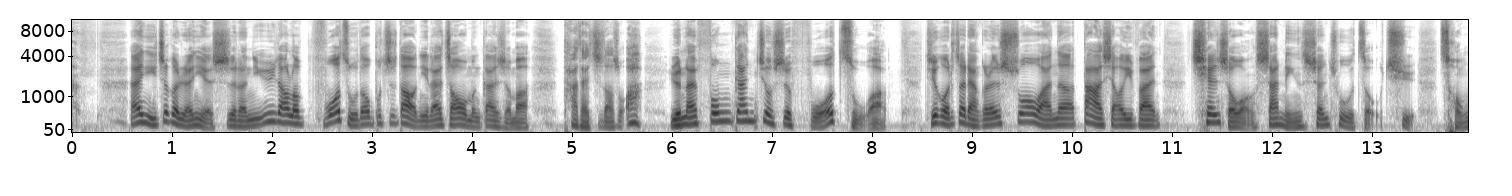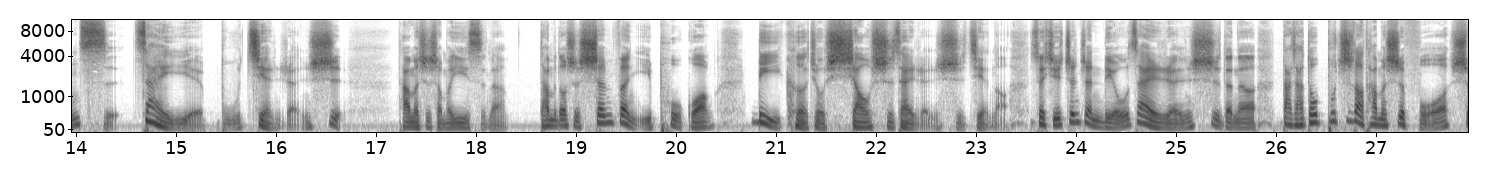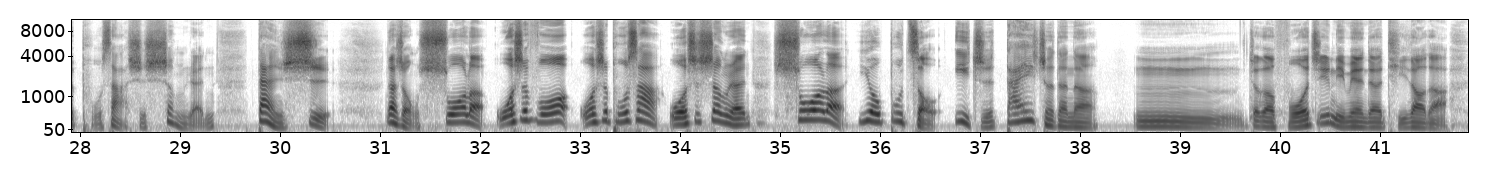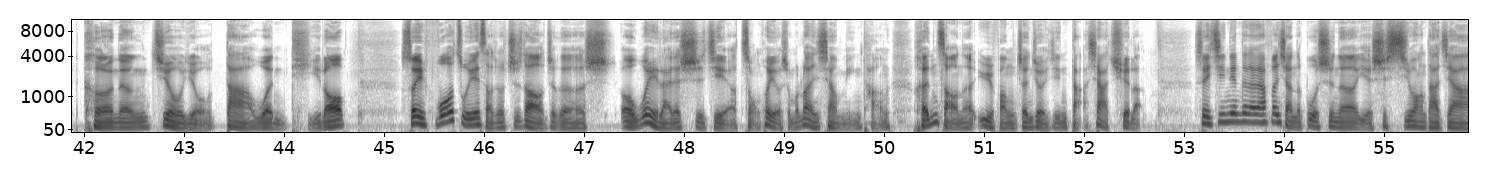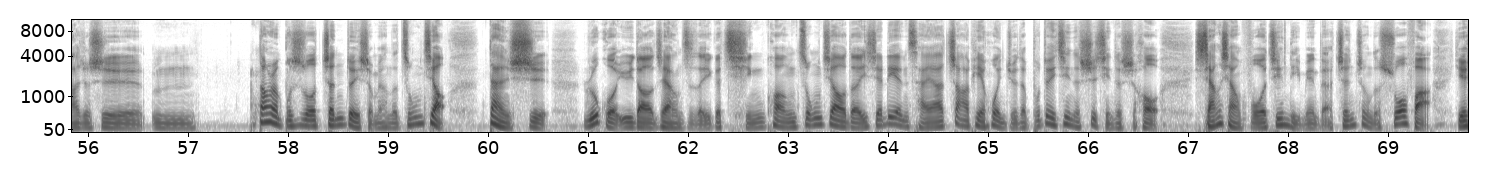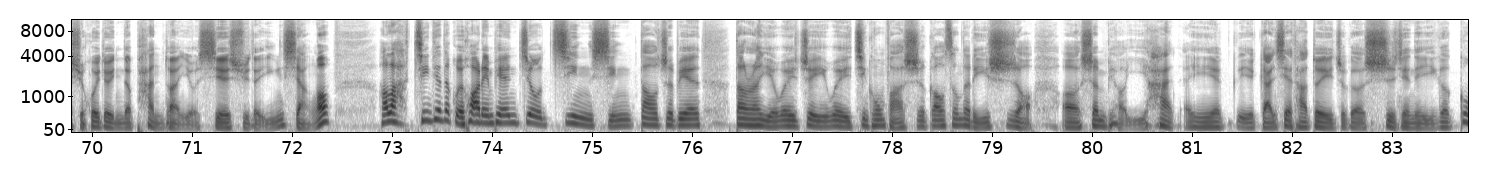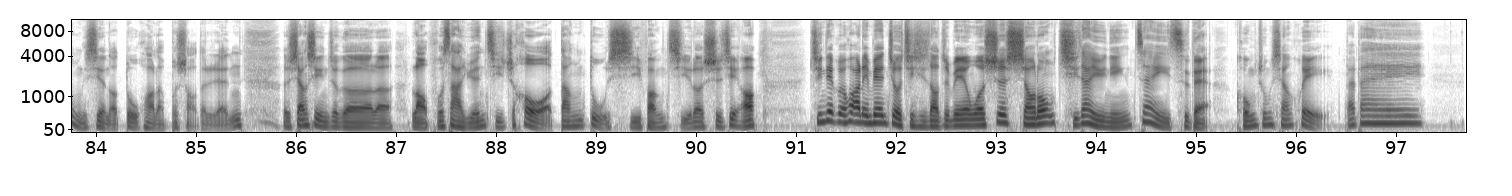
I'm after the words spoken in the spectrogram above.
哎，你这个人也是了，你遇到了佛祖都不知道，你来找我们干什么？他才知道说啊，原来风干就是佛祖啊。结果这两个人说完呢，大笑一番，牵手往山林深处走去，从此再也不见人世。他们是什么意思呢？他们都是身份一曝光，立刻就消失在人世间了。所以其实真正留在人世的呢，大家都不知道他们是佛、是菩萨、是圣人。但是那种说了我是佛、我是菩萨、我是圣人，说了又不走，一直待着的呢，嗯，这个佛经里面的提到的，可能就有大问题喽。所以佛祖也早就知道这个世呃未来的世界啊，总会有什么乱象名堂，很早呢预防针就已经打下去了。所以今天跟大家分享的故事呢，也是希望大家就是嗯，当然不是说针对什么样的宗教，但是如果遇到这样子的一个情况，宗教的一些敛财啊、诈骗或你觉得不对劲的事情的时候，想想佛经里面的真正的说法，也许会对你的判断有些许的影响哦。好了，今天的鬼话连篇就进行到这边。当然，也为这一位净空法师高僧的离世哦，呃，深表遗憾。也也感谢他对这个世间的一个贡献呢，度化了不少的人。相信这个老菩萨圆寂之后哦，当度西方极乐世界哦。今天鬼话连篇就进行到这边，我是小龙，期待与您再一次的空中相会，拜拜。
